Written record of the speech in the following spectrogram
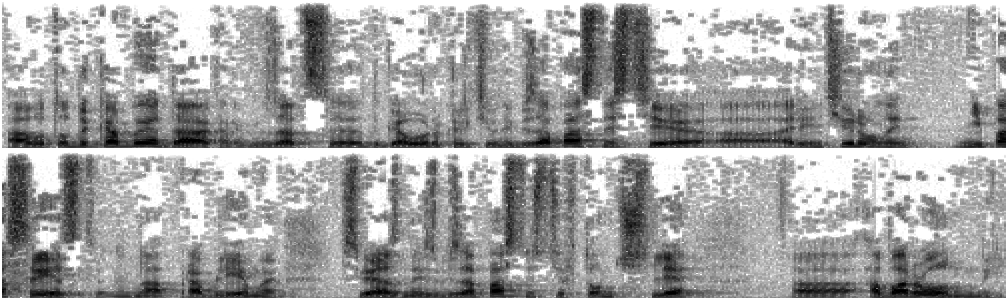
А вот ОДКБ, да, Организация договора коллективной безопасности, а, ориентирована непосредственно на проблемы, связанные с безопасностью, в том числе а, оборонной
